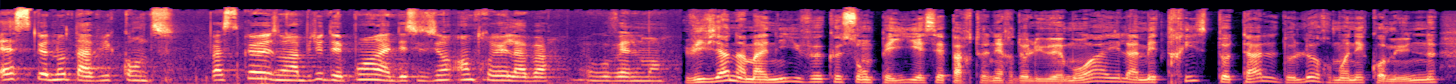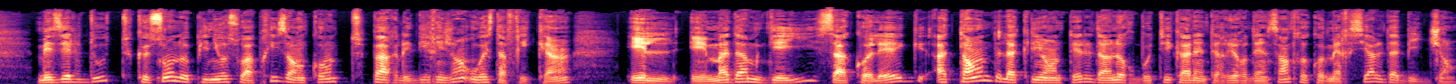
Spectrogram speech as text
est-ce que notre avis compte? Parce qu'ils ont l'habitude de prendre la décision entre eux là-bas, au gouvernement. Viviane Amani veut que son pays et ses partenaires de l'UMOA aient la maîtrise totale de leur monnaie commune, mais elle doute que son opinion soit prise en compte par les dirigeants ouest-africains. Elle et Madame Gueye, sa collègue, attendent la clientèle dans leur boutique à l'intérieur d'un centre commercial d'Abidjan.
